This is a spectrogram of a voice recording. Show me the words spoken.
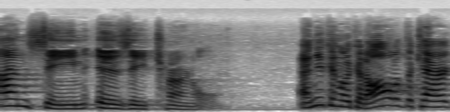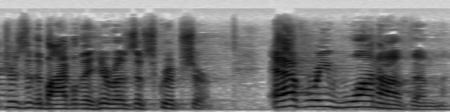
unseen is eternal. And you can look at all of the characters of the Bible, the heroes of Scripture. Every one of them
